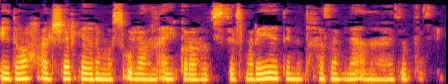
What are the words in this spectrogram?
إيضاح الشركة غير مسؤولة عن أي قرارات استثمارية يتم اتخاذها بناء على هذا التسجيل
